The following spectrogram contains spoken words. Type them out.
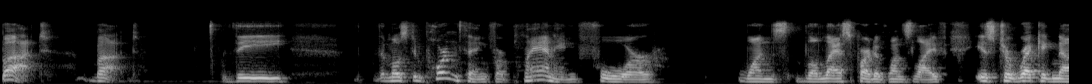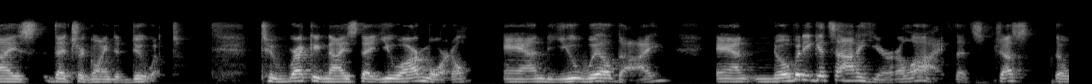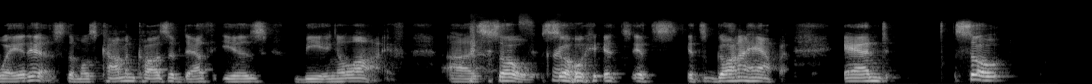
but but the the most important thing for planning for one's the last part of one's life is to recognize that you're going to do it to recognize that you are mortal and you will die. And nobody gets out of here alive. That's just the way it is. The most common cause of death is being alive. Uh, so so it's it's it's gonna happen, and so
